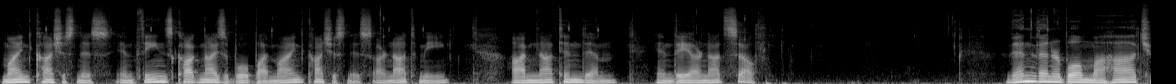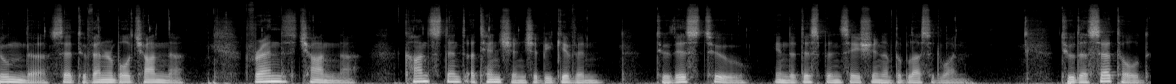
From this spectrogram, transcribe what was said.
mind consciousness, and things cognizable by mind consciousness are not me, I'm not in them, and they are not self. Then Venerable Mahachunda said to Venerable Channa, Friend Channa, constant attention should be given to this too in the dispensation of the Blessed One. To the settled,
